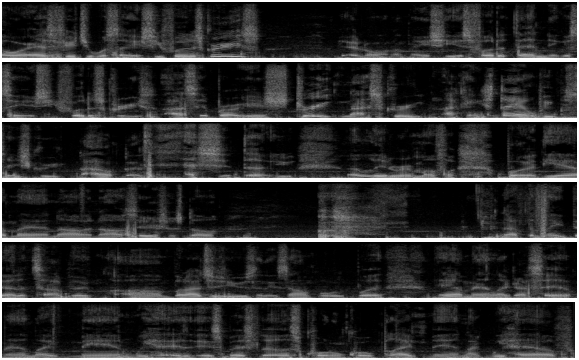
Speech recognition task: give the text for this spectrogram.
or as Future would say, she for the streets. You know what I mean? She is for the, that nigga said she for the streets. I said, bro, it's street, not street. I can't stand when people say street. I don't, that shit, that, you illiterate motherfucker. But yeah, man, no, no, seriously though. not to make that a topic, um, but I just use an example. But yeah, man, like I said, man, like man, we have, especially us, quote unquote, black men, like we have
